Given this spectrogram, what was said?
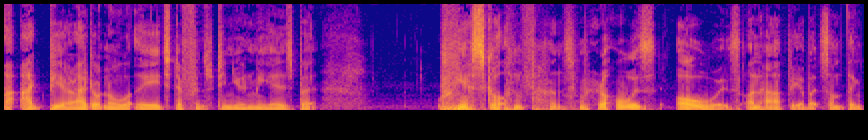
I, I, Peter, I don't know what the age difference between you and me is, but we as Scotland fans, we're always, always unhappy about something,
